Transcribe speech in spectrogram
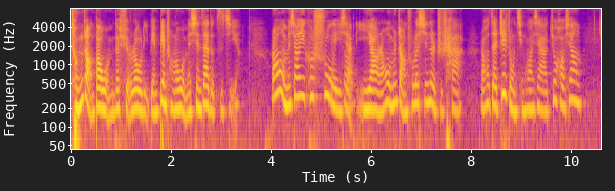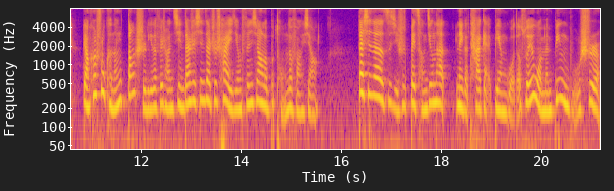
成长到我们的血肉里边，变成了我们现在的自己。然后我们像一棵树一下一样，然后我们长出了新的枝杈。然后在这种情况下，就好像两棵树可能当时离得非常近，但是现在枝杈已经分向了不同的方向。但现在的自己是被曾经他那个他改变过的，所以我们并不是，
